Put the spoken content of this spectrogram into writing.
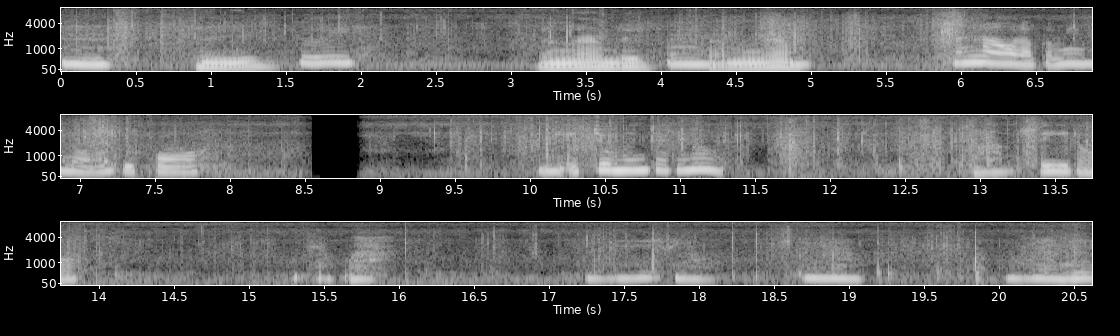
อืมเฮ้ยเฮ้ยยังงามเลยอืมงามมันงามมันเน่าแล้วก็มีพี่น้องมันสิฟอมีอีกจุ่มหนึงจ้ะพี่น้องสามสี่ดอก แบบว่านี่พี่น้องงามงามเลย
